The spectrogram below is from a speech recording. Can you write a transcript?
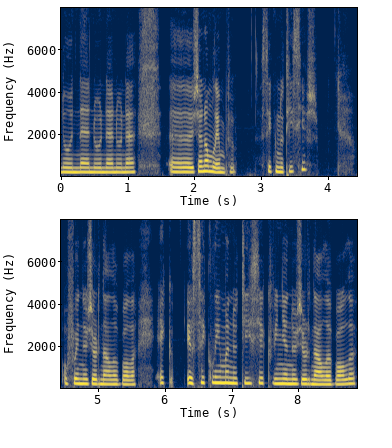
no na, no na, no na, uh, já não me lembro. Sei que notícias? Ou foi no jornal A Bola? É que eu sei que li uma notícia que vinha no jornal A Bola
